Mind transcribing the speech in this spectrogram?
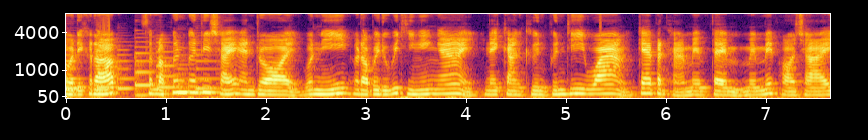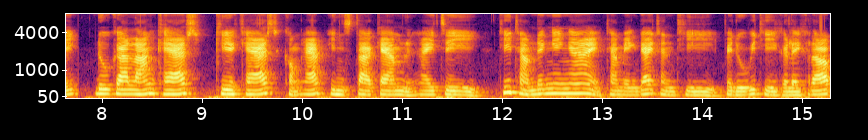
สวัสดีครับสำหรับเพื่อนๆที่ใช้ Android วันนี้เราไปดูวิธีง่ายๆ ในการคืนพื้นที่ว่าง แก้ปัญหาเมมเต็ม เมมไม่พอใช้ ดูการล้างแคช Clear Cache ของแอป Instagram หรือ IG ที่ทำได้ง่ายๆทำเองได้ทันที ไปดูวิธีกันเลยครับ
